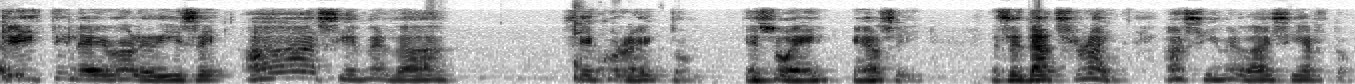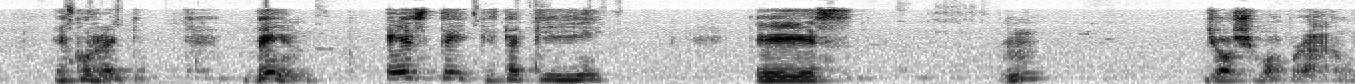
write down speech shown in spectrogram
Christy luego le dice, ah, sí es verdad, sí es correcto, eso es, es así. Dice, that's right, ah, sí es verdad, es cierto, es correcto. Ven, este que está aquí es. Joshua Brown.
